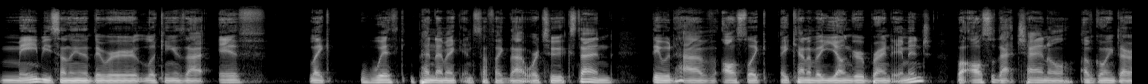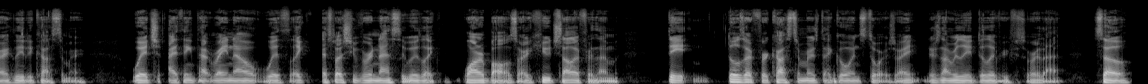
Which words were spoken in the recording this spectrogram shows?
maybe something that they were looking is that if like with pandemic and stuff like that were to extend, they would have also like a kind of a younger brand image, but also that channel of going directly to customer. Which I think that right now, with like especially for Nestle, with like water balls are a huge seller for them. They those are for customers that go in stores, right? There's not really a delivery for that. So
